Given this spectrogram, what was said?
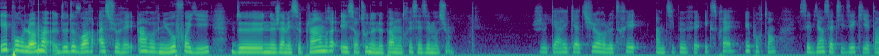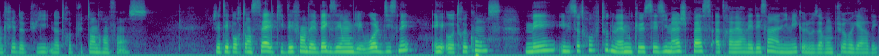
et pour l'homme de devoir assurer un revenu au foyer, de ne jamais se plaindre et surtout de ne pas montrer ses émotions. Je caricature le trait un petit peu fait exprès et pourtant c'est bien cette idée qui est ancrée depuis notre plus tendre enfance. J'étais pourtant celle qui défendait becs et ongles et Walt Disney et autres contes, mais il se trouve tout de même que ces images passent à travers les dessins animés que nous avons pu regarder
